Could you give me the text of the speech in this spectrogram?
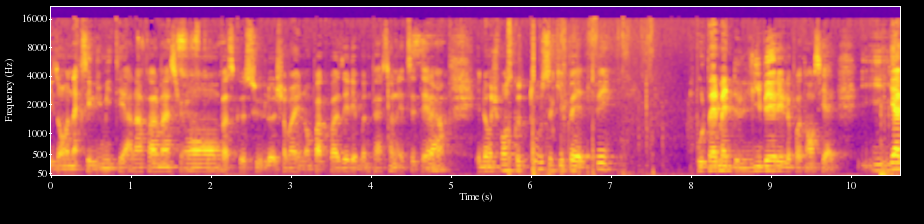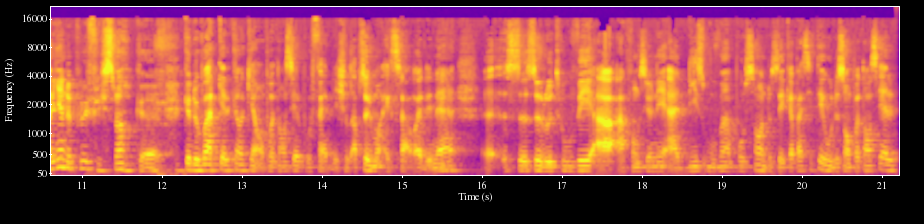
ils ont un accès limité à l'information, parce que sur le chemin ils n'ont pas croisé les bonnes personnes, etc. Et donc je pense que tout ce qui peut être fait pour permettre de libérer le potentiel. Il n'y a rien de plus frustrant que, que de voir quelqu'un qui a un potentiel pour faire des choses absolument extraordinaires euh, se, se, retrouver à, à, fonctionner à 10 ou 20% de ses capacités ou de son potentiel.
